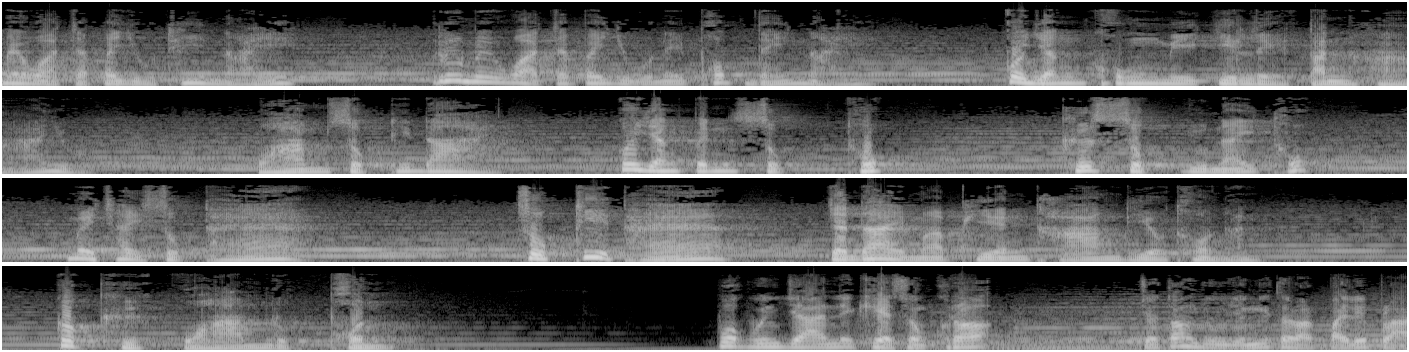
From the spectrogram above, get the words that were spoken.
ไม่ว่าจะไปอยู่ที่ไหน หรือไม่ว่าจะไปอยู่ในภพไหนๆก็ยังคงมีกิเลสตัณหาอยู่ ความสุขที่ได้ ก็ยังเป็นสุขทุกข์ คือสุขอยู่ในทุกข์ ไม่ใช่สุขแท้ สุขที่แท้จะได้มาเพียงทางเดียวเท่านั้น ก็คือความหลุดพ้น พวกวิญญาณในเขตสงเคราะห์ จะต้องอยู่อย่างนี้ตลอดไปหรือเปล่า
